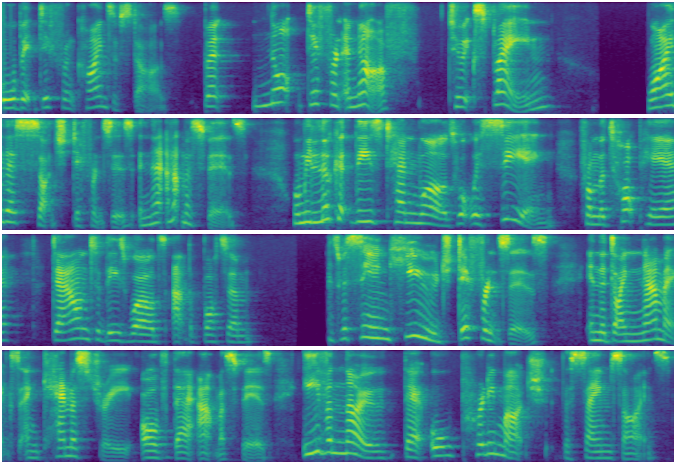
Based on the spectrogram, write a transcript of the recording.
orbit different kinds of stars, but not different enough to explain why there's such differences in their atmospheres. When we look at these 10 worlds, what we're seeing from the top here down to these worlds at the bottom is we're seeing huge differences in the dynamics and chemistry of their atmospheres, even though they're all pretty much the same size.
